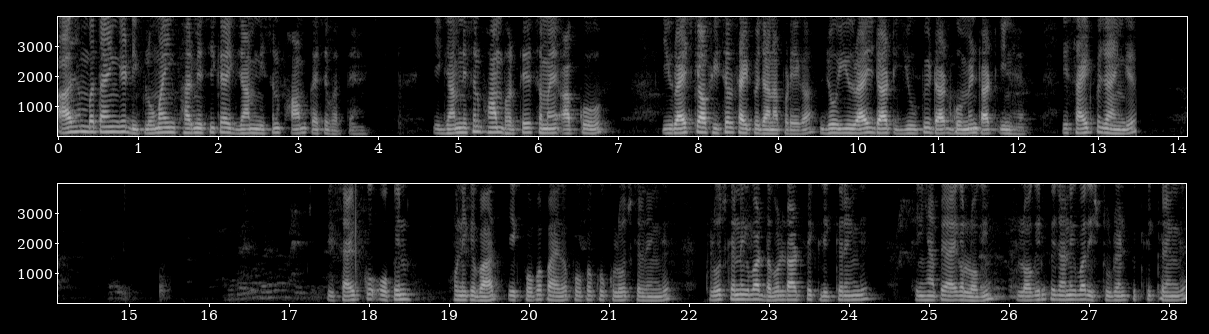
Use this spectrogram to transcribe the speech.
आज हम बताएँगे डिप्लोमा इन फार्मेसी का एग्जामिनेशन फॉर्म कैसे भरते हैं। एग्जामिनेशन फॉर्म भरते समय आपको यूराइज के ऑफिशियल साइट पर जाना पड़ेगा, जो यूराइज dot U P dot government dot in है। इस साइट पर जाएँगे। इस साइट को ओपन होने के बाद एक पॉपअप आएगा, पॉपअप को क्लोज कर देंगे। क्लोज करने के बाद डबल डॉट पे क्लिक करेंगे, फिर यहाँ पे आएगा लॉगिन। लॉगिन पे जाने के बाद स्टूडेंट पे क्लिक करेंगे।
